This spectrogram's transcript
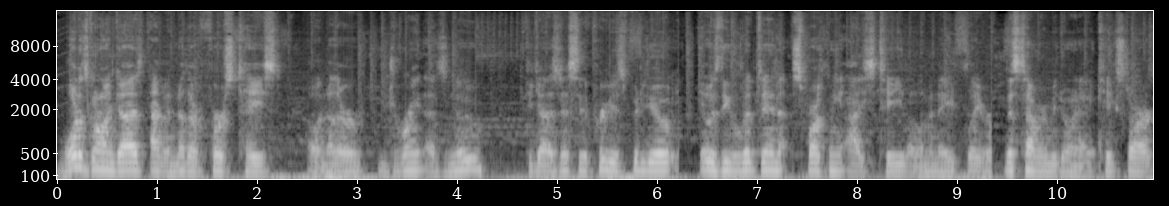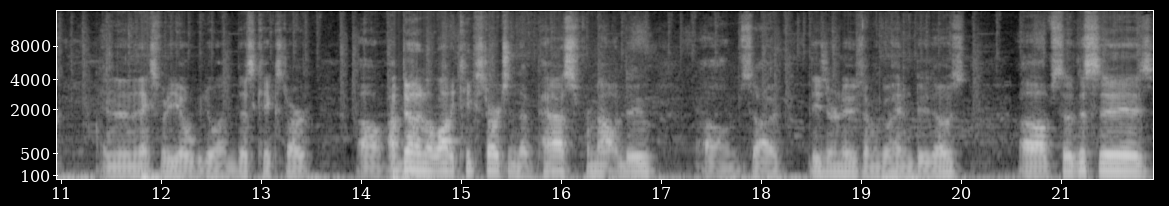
What is going on guys? I have another first taste of another drink that's new. If you guys didn't see the previous video, it was the Lipton Sparkling Iced Tea, the lemonade flavor. This time we're going to be doing a kickstart, and then the next video we'll be doing this kickstart. Uh, I've done a lot of kickstarts in the past from Mountain Dew, um, so these are new, so I'm going to go ahead and do those. Uh, so this is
